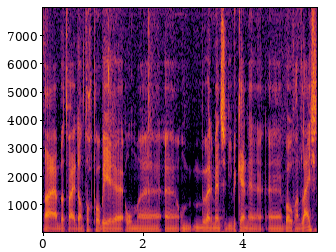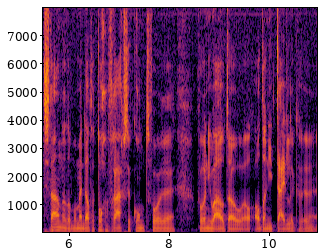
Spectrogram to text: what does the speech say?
nou ja, dat wij dan toch proberen om, uh, uh, om bij de mensen die we kennen uh, bovenaan het lijstje te staan. Dat op het moment dat er toch een vraagstuk komt voor, voor een nieuwe auto, al, dan niet tijdelijk. we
